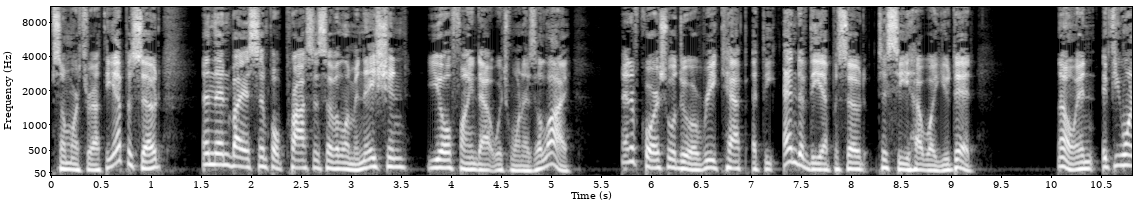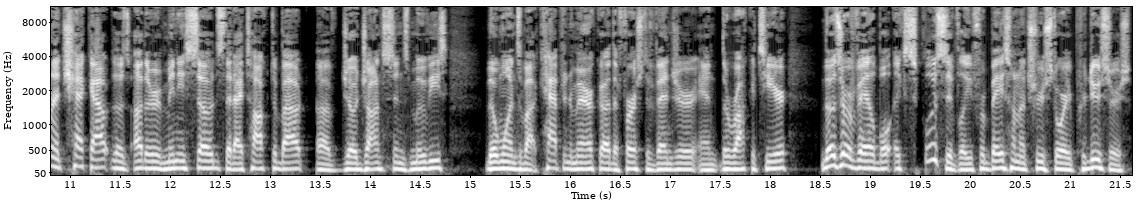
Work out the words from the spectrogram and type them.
somewhere throughout the episode, and then by a simple process of elimination, you'll find out which one is a lie. And of course, we'll do a recap at the end of the episode to see how well you did. Oh, and if you want to check out those other minisodes that I talked about of Joe Johnston's movies, the ones about Captain America, The First Avenger, and The Rocketeer, those are available exclusively for Based on a True Story producers.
